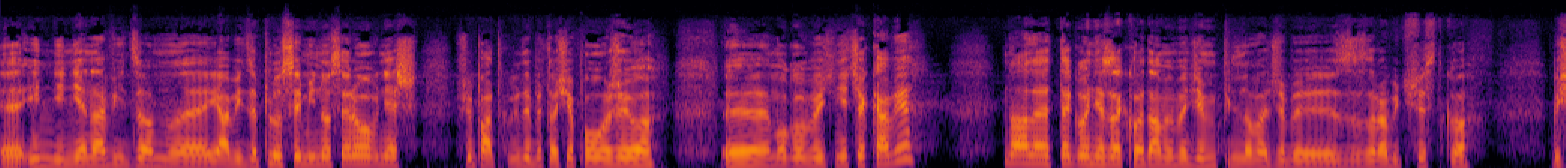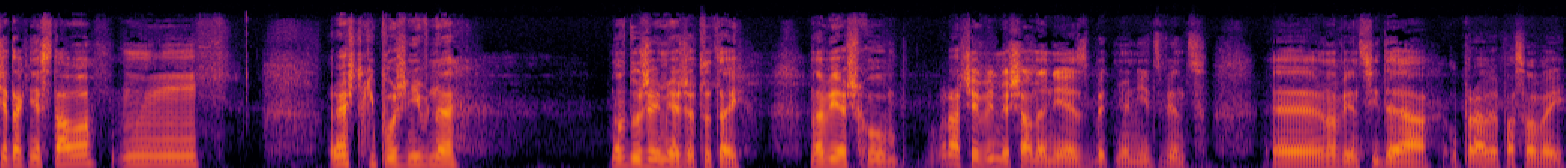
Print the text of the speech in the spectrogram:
e, inni nienawidzą. E, Ja widzę plusy, minusy również. W przypadku, gdyby to się położyło, e, mogło być nieciekawie. No ale tego nie zakładamy, będziemy pilnować, żeby zrobić wszystko, by się tak nie stało. Mm, resztki pożniwne, no w dużej mierze tutaj na wierzchu, raczej wymieszane nie jest zbytnio nic, więc no więc idea uprawy pasowej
